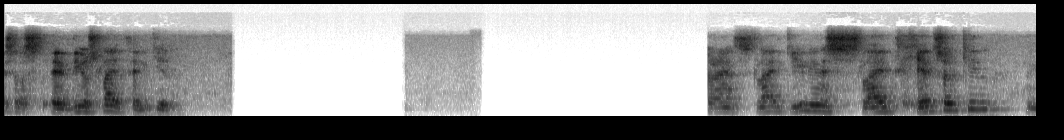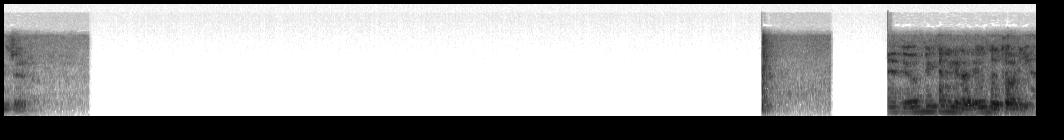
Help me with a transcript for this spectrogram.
Τέσσερα, ε, δύο slide θέλει κύριε. Τώρα είναι slide kill, είναι slide headshot kill, δεν ξέρω. Ε, δύο μπήκαν και τα δύο τετόρια.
